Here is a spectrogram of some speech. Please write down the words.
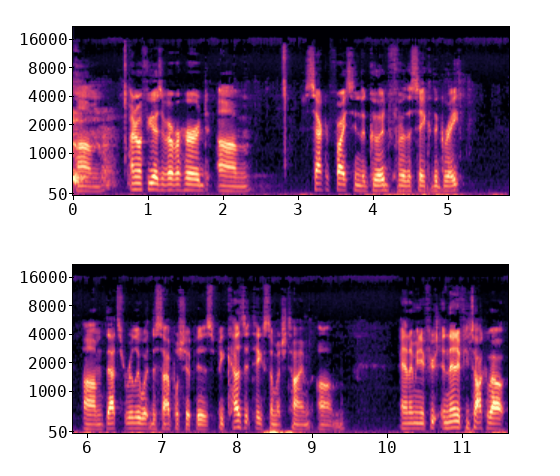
Um, I don't know if you guys have ever heard um, sacrificing the good for the sake of the great. Um, that's really what discipleship is because it takes so much time. Um, and I mean, if you and then if you talk about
